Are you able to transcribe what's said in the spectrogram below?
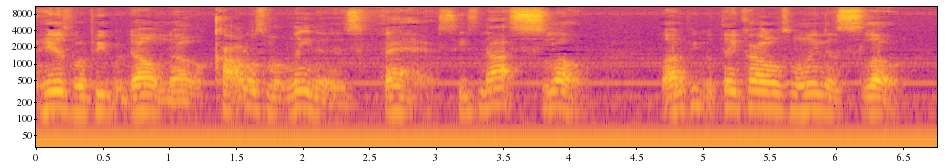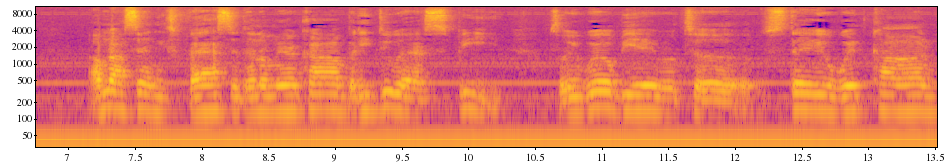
here's what people don't know: Carlos Molina is fast. He's not slow. A lot of people think Carlos Molina is slow. I'm not saying he's faster than Amir Khan, but he do have speed. So he will be able to stay with Khan,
